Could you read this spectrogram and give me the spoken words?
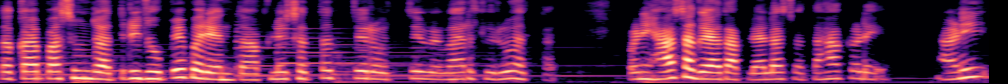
सकाळपासून रात्री झोपेपर्यंत आपले सततचे रोजचे व्यवहार सुरू असतात. पण ह्या सगळ्यात आपल्याला स्वतःकडे आणि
